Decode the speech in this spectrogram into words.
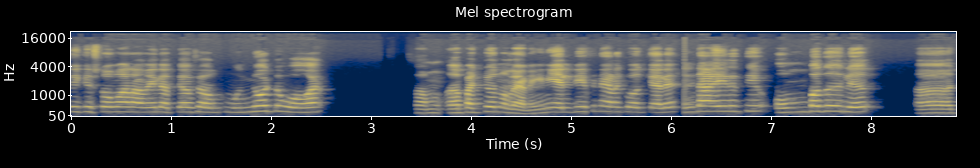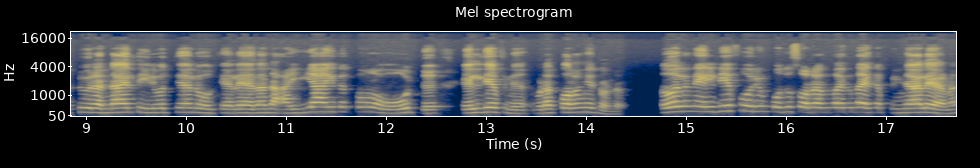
ശ്രീ കൃഷ്ണകുമാർ ആണെങ്കിലും അത്യാവശ്യം അവർക്ക് മുന്നോട്ട് പോകാൻ സം- പറ്റുമെന്നുള്ളതാണ്. ഇനി എൽ ഡി എഫിന്റെ കണക്ക് നോക്കിയാൽ രണ്ടായിരത്തി ഒമ്പതിൽ ടു രണ്ടായിരത്തി ഇരുപത്തിനാല് നോക്കിയാൽ ഏതാണ്ട് അയ്യായിരത്തോളം വോട്ട് എൽ ഡി എഫിന് ഇവിടെ കുറഞ്ഞിട്ടുണ്ട്. അതുപോലെ തന്നെ എൽ ഡി എഫ് ഒരു പൊതു സ്വതന്ത്രതയൊക്കെ പിന്നാലെയാണ്.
